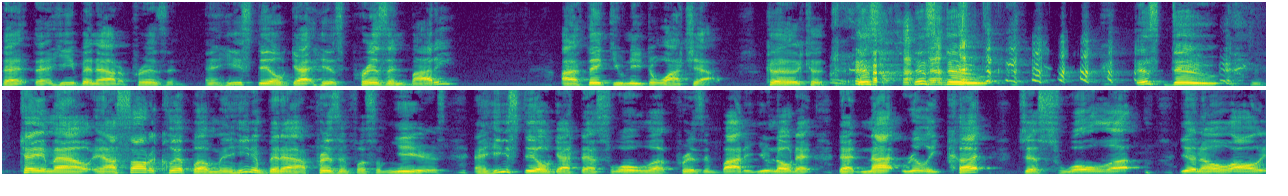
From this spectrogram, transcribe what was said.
that that he been out of prison and he still got his prison body, I think you need to watch out. Cause, cause this this dude this dude came out and I saw the clip of him and he done been out of prison for some years and he still got that swole up prison body. You know that that not really cut, just swole up. You know, all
